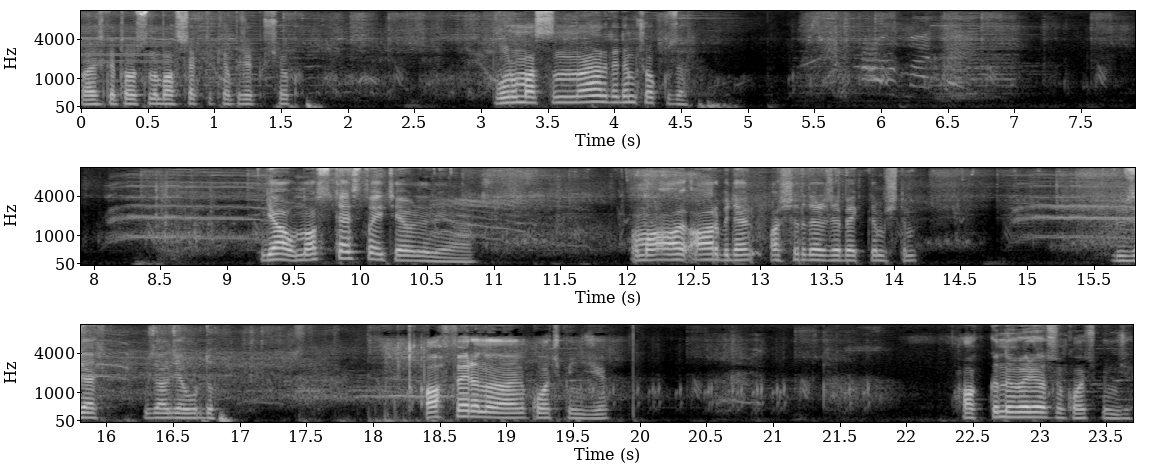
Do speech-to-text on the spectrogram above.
Başka tosunu basacaktık yapacak bir şey yok. Vurmasınlar dedim çok güzel. Ya nasıl Tesla'yı çevirdin ya? Ama har- harbiden aşırı derece beklemiştim. Güzel. Güzelce vurdu. Aferin lan Koç Binci. Hakkını veriyorsun Koç Binci.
